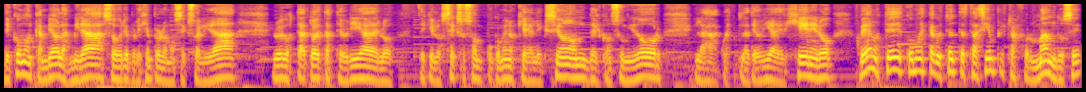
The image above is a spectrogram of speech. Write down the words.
de cómo han cambiado las miradas sobre, por ejemplo, la homosexualidad. Luego está toda esta teoría de, de que los sexos son poco menos que la elección del consumidor, la, teoría del género. Vean ustedes cómo esta cuestión está siempre transformándose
